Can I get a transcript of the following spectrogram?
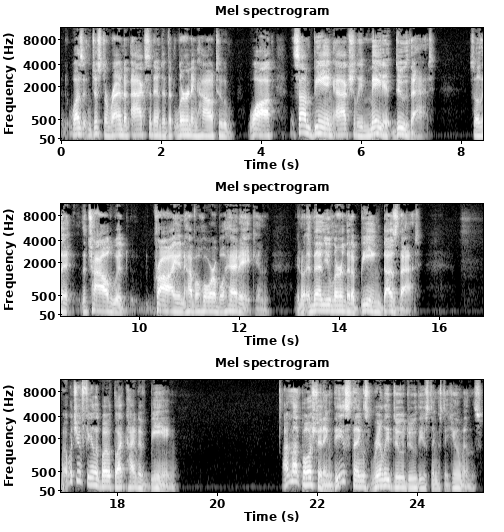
it wasn't just a random accident of it learning how to walk. Some being actually made it do that so that the child would cry and have a horrible headache. And, you know, and then you learn that a being does that. What would you feel about that kind of being? I'm not bullshitting. These things really do do these things to humans.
